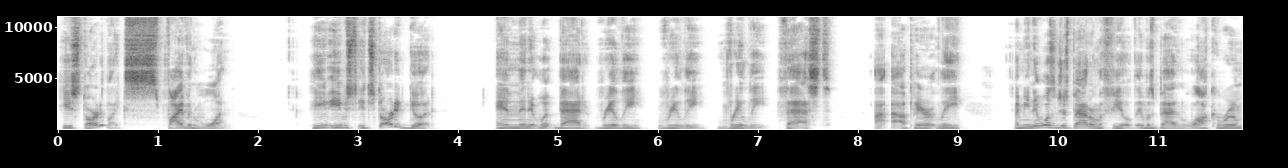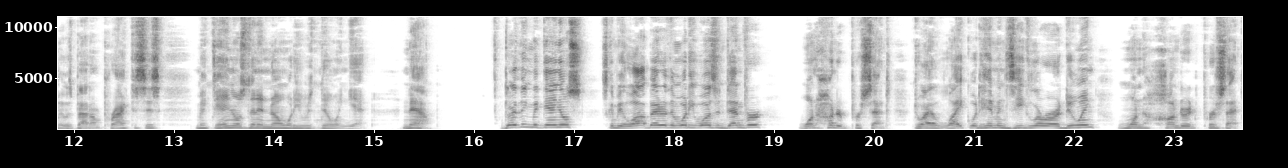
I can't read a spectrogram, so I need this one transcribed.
He started like five and one. He, he was, it started good and then it went bad really, really, really fast. Uh, apparently, I mean, it wasn't just bad on the field. It was bad in the locker room. It was bad on practices. McDaniels didn't know what he was doing yet. Now, do I think McDaniels is going to be a lot better than what he was in Denver? 100%. Do I like what him and Ziegler are doing? 100%.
